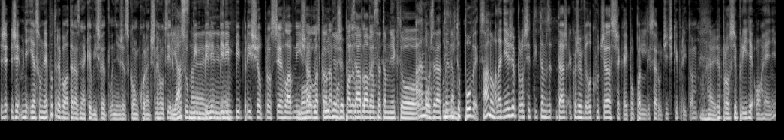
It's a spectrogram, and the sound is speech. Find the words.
že, že mne, ja som nepotreboval teraz nejaké vysvetlenie, že z konkurenčného cirkusu pim, nie, pirim, nie, nie. pirim, pi, prišiel proste hlavný Mohlo byť kľudne, že pri zábave tam. sa tam niekto Áno, ožratý len tam... mi to povedz. Áno. Ale nie, že proste ty tam dáš akože veľkú časť, čakaj, popadli sa ručičky pri tom, Hej. že proste príde oheň,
